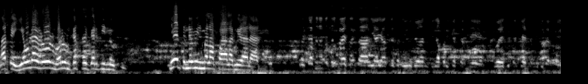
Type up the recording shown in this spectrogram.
मात्र एवढा रोड भरून कच्च गर्दी नव्हती. हेच नवीन मला पाहायला मिळालं आज. प्रशासनाबद्दल काय सांगताल या यात्रेचं नियोजन जिल्हा परिषद करते डोळ्याची पंचायत समिती करते.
